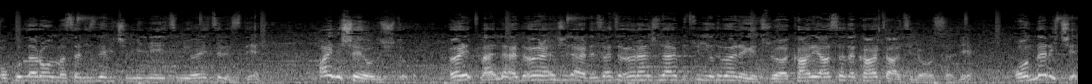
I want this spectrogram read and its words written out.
okullar olmasa biz ne biçim milli eğitimi yönetiriz diye. Aynı şey oluştu. Öğretmenler de öğrenciler de zaten öğrenciler bütün yılı böyle geçiriyorlar. Kar yağsa da kar tatili olsa diye. Onlar için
